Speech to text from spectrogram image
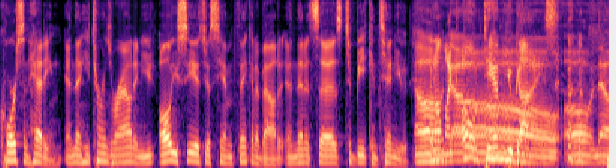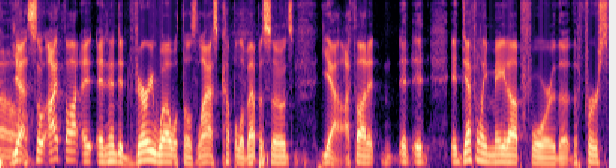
Course and heading, and then he turns around, and you all you see is just him thinking about it, and then it says to be continued, and I'm like, oh damn you oh, guys! oh no! Yeah, so I thought it, it ended very well with those last couple of episodes. Yeah, I thought it it it, it definitely made up for the the first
